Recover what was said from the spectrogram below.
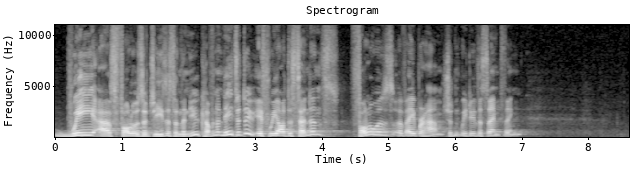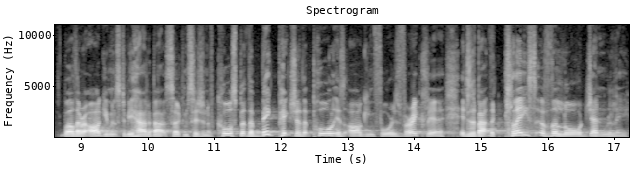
we, as followers of Jesus and the new covenant, need to do. If we are descendants, followers of Abraham, shouldn't we do the same thing? Well, there are arguments to be had about circumcision, of course, but the big picture that Paul is arguing for is very clear. It is about the place of the law generally.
